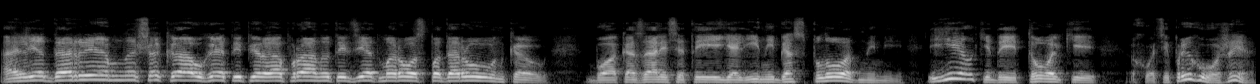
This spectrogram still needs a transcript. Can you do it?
Але дарэмна чакаў гэты пераапрануты дзед мароз падарункаў, бо аказаліся тыя яліны бясплоднымі, елкі ды і толькі, хоць і прыгожыя,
